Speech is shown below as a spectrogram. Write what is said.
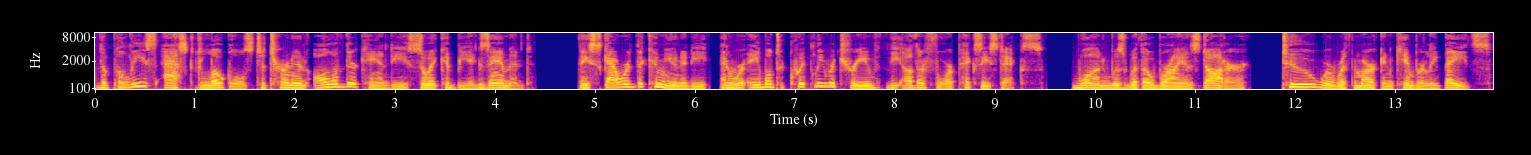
The police asked locals to turn in all of their candy so it could be examined. They scoured the community and were able to quickly retrieve the other four pixie sticks. One was with O'Bryan's daughter, two were with Mark and Kimberly Bates,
